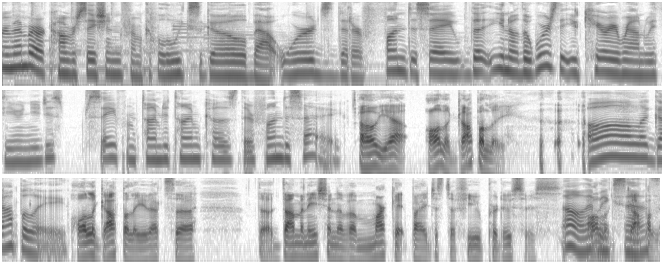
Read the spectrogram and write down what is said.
Remember our conversation from a couple of weeks ago about words that are fun to say? The you know the words that you carry around with you and you just say from time to time because they're fun to say. Oh, yeah, oligopoly. Oligopoly. Oligopoly, that's uh, the domination of a market by just a few producers. Oh, that makes sense.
